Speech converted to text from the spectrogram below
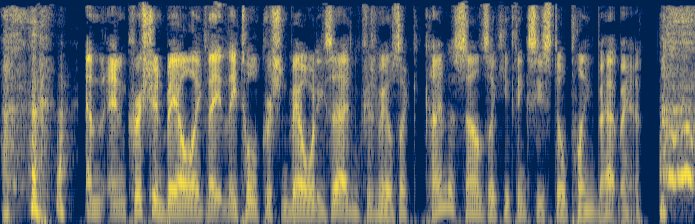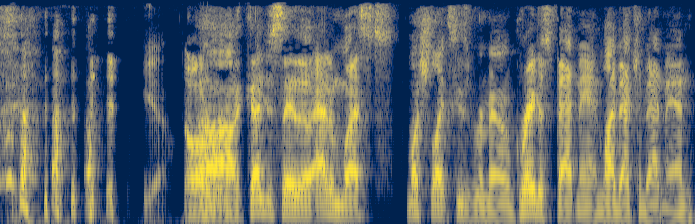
and and Christian Bale, like they they told Christian Bale what he said, and Christian Bale was like, "Kind of sounds like he thinks he's still playing Batman." yeah. All uh, right. Can I just say though, Adam West, much like Cesar Romero, greatest Batman, live action Batman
